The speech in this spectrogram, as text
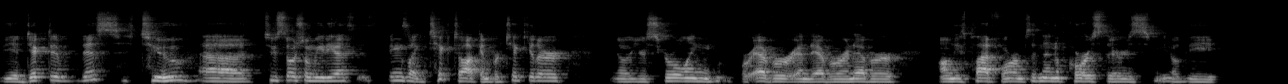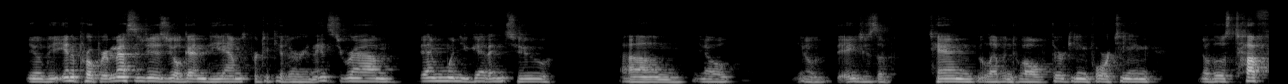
the addictiveness to uh, to social media, things like TikTok in particular. You know, you're scrolling forever and ever and ever on these platforms, and then of course there's you know the you know the inappropriate messages you'll get in DMs, particular in Instagram. Then when you get into um, you know you know the ages of 10, 11, 12, 13, 14, you know those tough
